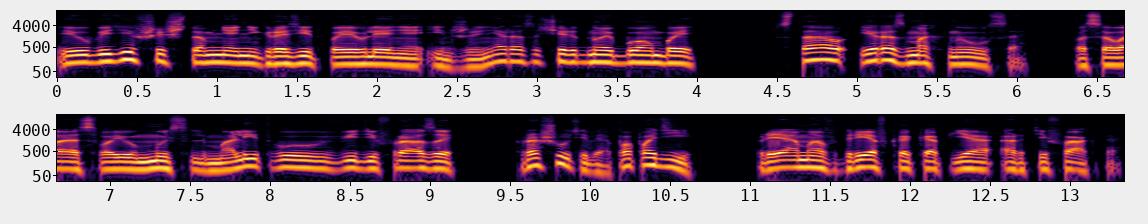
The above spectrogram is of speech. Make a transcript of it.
и, убедившись, что мне не грозит появление инженера с очередной бомбой, встал и размахнулся, посылая свою мысль-молитву в виде фразы «Прошу тебя, попади», прямо в древко копья артефакта.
